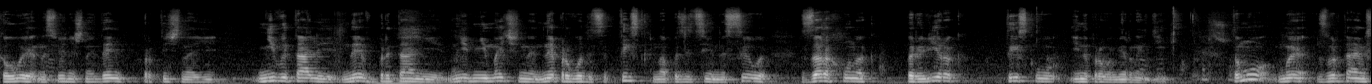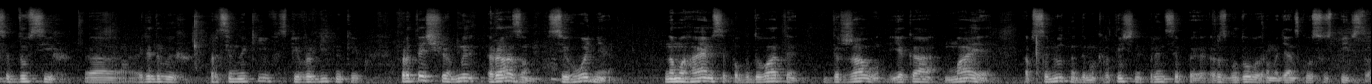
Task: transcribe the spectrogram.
коли на сьогоднішній день практично ні в Італії, ні в Британії, ні в Німеччині не проводиться тиск на опозиційні сили за рахунок перевірок, тиску і неправомірних дій. Тому ми звертаємося до всіх е, рядових працівників, співробітників про те, що ми разом сьогодні намагаємося побудувати державу, яка має абсолютно демократичні принципи розбудови громадянського суспільства.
